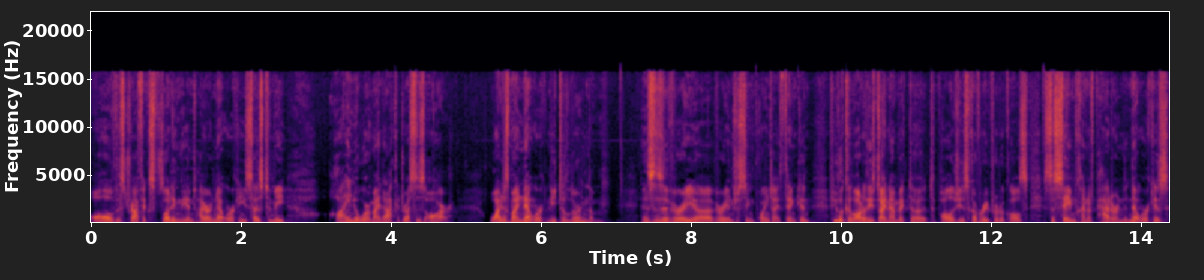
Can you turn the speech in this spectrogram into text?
All of this traffic's flooding the entire network. And he says to me, I know where my MAC addresses are. Why does my network need to learn them? And this is a very, uh, very interesting point, I think. And if you look at a lot of these dynamic topology discovery protocols, it's the same kind of pattern. The network is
